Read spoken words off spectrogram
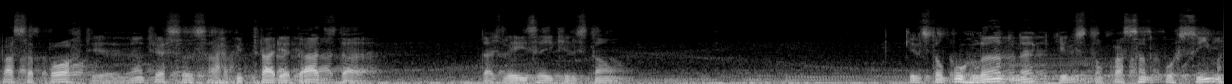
passaporte, ante essas arbitrariedades da, das leis aí que eles estão que eles estão burlando, né? Que eles estão passando por cima,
